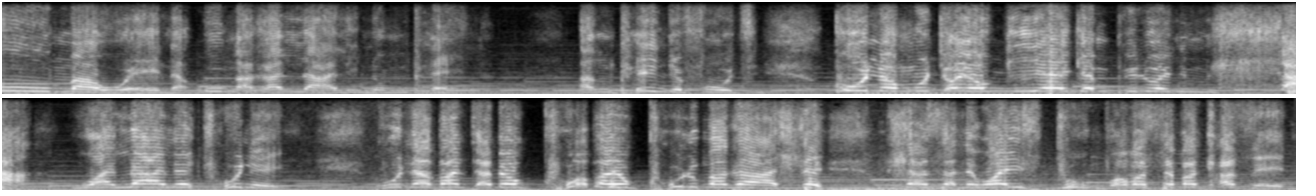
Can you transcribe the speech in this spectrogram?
Uma wena ungakalali nomphela. Angiphinde futhi kunomuntu oyokuyeka empilweni mhla walala ethuneni. Kunabantu abekukhuba bayokukhuluma kahle mhlazane wayisidumbu abasemakhazeni.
